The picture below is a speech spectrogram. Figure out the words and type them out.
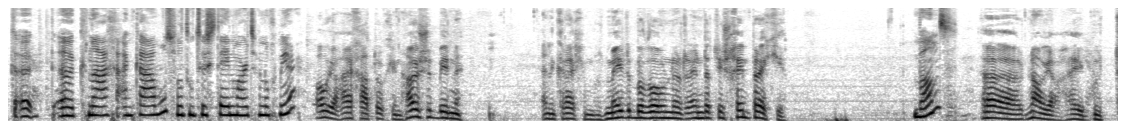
eh, knagen aan kabels, wat doet de steenmarter nog meer? Oh ja, hij gaat ook in huizen binnen. En dan krijg je een medebewoner en dat is geen pretje. Want? Eh, nou ja, hij, moet,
